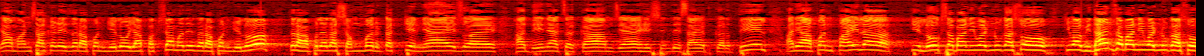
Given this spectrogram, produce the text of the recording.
या माणसाकडे जर आपण गेलो या पक्षामध्ये जर आपण गेलो तर आपल्याला शंभर टक्के न्याय जो आहे हा देण्याचं काम जे आहे हे शिंदे साहेब करतील. आणि आपण पाहिलं की लोकसभा निवडणूक असो किंवा विधानसभा निवडणूक असो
